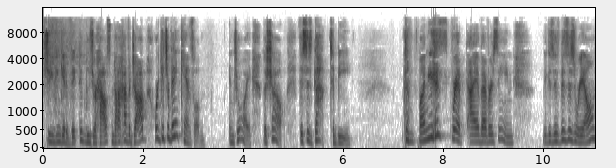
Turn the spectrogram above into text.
So you can get evicted, lose your house, not have a job, or get your bank canceled. Enjoy the show. This has got to be the funniest script I have ever seen. Because if this is real,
